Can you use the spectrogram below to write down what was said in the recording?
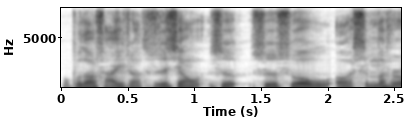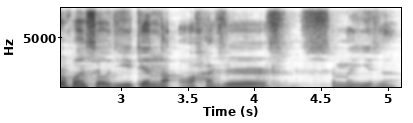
我不知道啥意思，他是想是是说我什么时候换手机、电脑啊，还是什么意思？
